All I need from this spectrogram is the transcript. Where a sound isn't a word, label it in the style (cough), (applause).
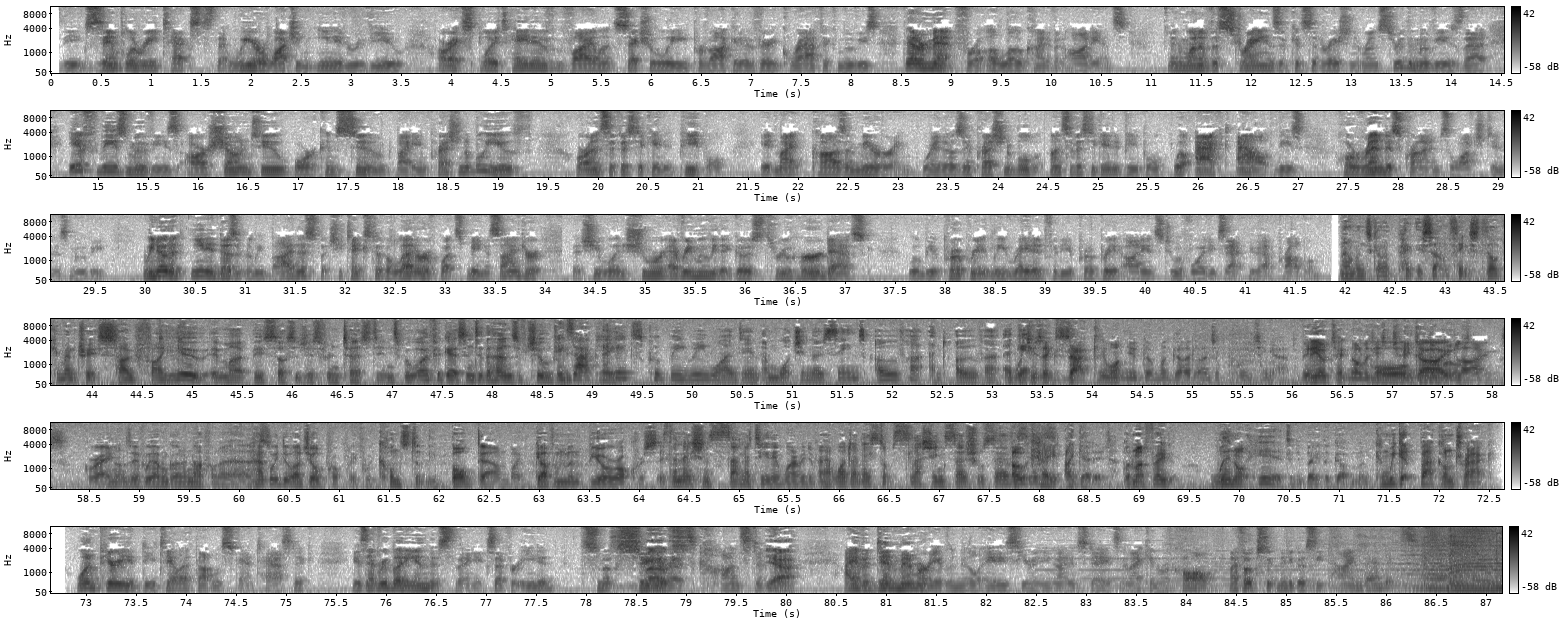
The exemplary texts that we are watching Enid review are exploitative, violent, sexually provocative, very graphic movies that are meant for a low kind of an audience. And one of the strains of consideration that runs through the movie is that if these movies are shown to or consumed by impressionable youth or unsophisticated people, it might cause a mirroring where those impressionable, unsophisticated people will act out these horrendous crimes watched in this movie. We know that Enid doesn't really buy this, but she takes to the letter of what's being assigned her that she will ensure every movie that goes through her desk will be appropriately rated for the appropriate audience to avoid exactly that problem. No one's going to pick this up and think it's a documentary. It's so fake. To you, it might be sausages for intestines, but what if it gets into the hands of children? Exactly. Kids could be rewinding and watching those scenes over and over again. Which is exactly what new government guidelines are pointing at. Video technology is More changing the rules. Guidelines. Great. Not as if we haven't got enough on our hands. How can we do our job properly if we're constantly bogged down by government bureaucracy? It's the nation's sanity they're worried about. Why don't they stop slashing social services? Okay, I get it. But I'm afraid we're not here to debate the government. Can we get back on track? One period detail I thought was fantastic is everybody in this thing, except for Enid, smokes cigarettes constantly. Yeah. I have a dim memory of the middle 80s here in the United States, and I can recall my folks took me to go see Time Bandits.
